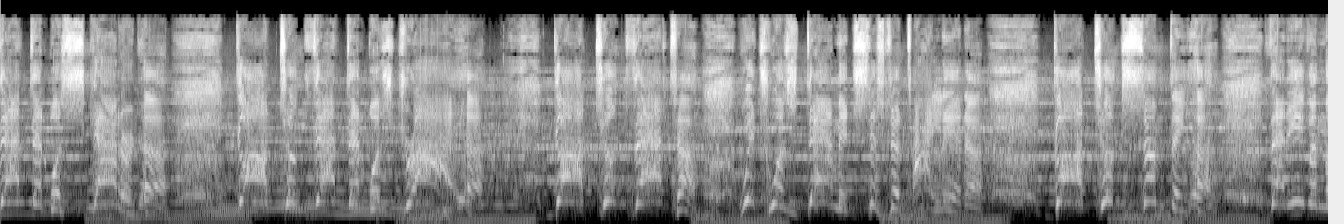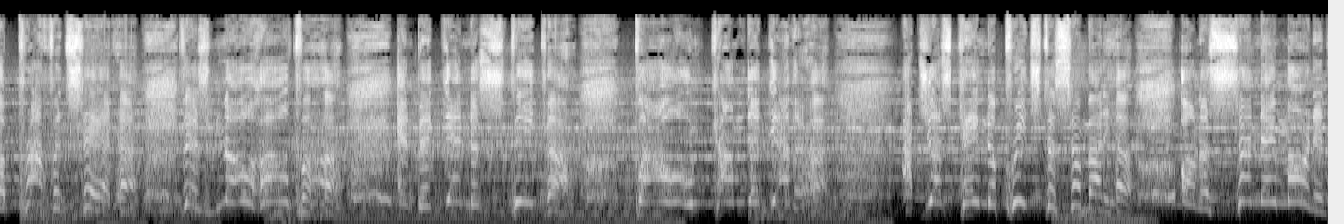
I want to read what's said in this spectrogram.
that that was scattered. Uh, God took that that was dry. Uh, God took that which was damaged, Sister Thailand. God took something uh, that even the prophet said, uh, there's no hope, uh, and began to speak, bone come together. Just came to preach to somebody on a Sunday morning.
